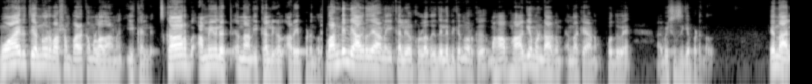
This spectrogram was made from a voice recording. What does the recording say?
മൂവായിരത്തി എണ്ണൂറ് വർഷം പഴക്കമുള്ളതാണ് ഈ കല്ല്. സ്കാർബ് അമ്യൂലറ്റ് എന്നാണ് ഈ കല്ലുകൾ അറിയപ്പെടുന്നത്. പണ്ടിന്റെ ആകൃതിയാണ് ഈ കല്ലുകൾക്കുള്ളത്. ഇത് ലഭിക്കുന്നവർക്ക് മഹാഭാഗ്യമുണ്ടാകും എന്നൊക്കെയാണ് പൊതുവെ വിശ്വസിക്കപ്പെടുന്നത്. എന്നാൽ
